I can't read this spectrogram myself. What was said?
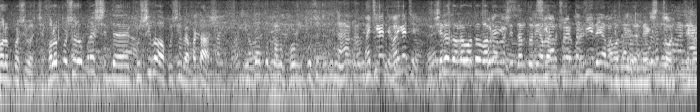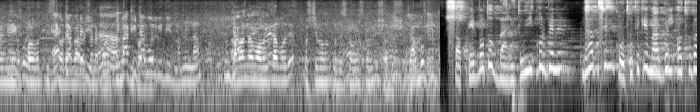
ফলপ্রসূ হচ্ছে। ফলপ্রসূর ওপরে খুশি বা অখুশির ব্যাপারটা আসে। সেটা দলগতভাবে আমরা সিদ্ধান্ত নিয়ে আমরা আলোচনা করি। আমাদের নেক্সট যেখানে নেক্সট পরবর্তী স্তরে আমরা আলোচনা। করব। বাকিটা বলবি দিদি। আমার নাম অমিতাভ বোধে পশ্চিমবঙ্গ প্রদেশ কংগ্রেস কমিটির সদস্য। স্বপ্নের মতো বাড়ি তৈরি করবেন? ভাবছেন কোথা থেকে মার্বেল অথবা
